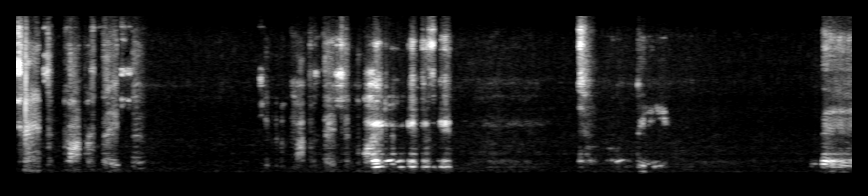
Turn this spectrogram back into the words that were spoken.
Change the conversation. Keep the conversation lighter. It just get too deep. You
